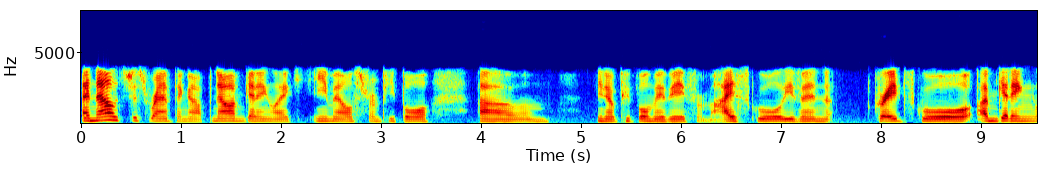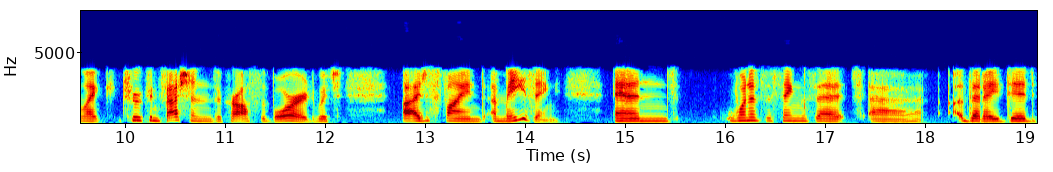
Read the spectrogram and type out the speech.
And now it's just ramping up. Now I'm getting like emails from people, um, you know, people maybe from high school even grade school, I'm getting like true confessions across the board, which I just find amazing. And one of the things that uh, that I did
